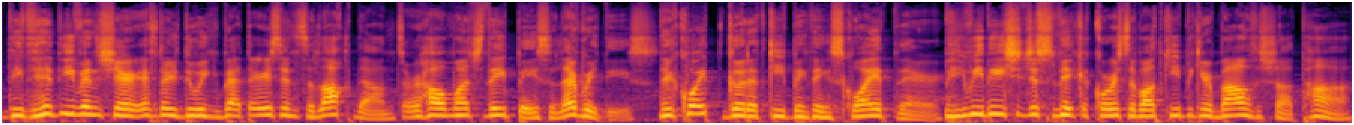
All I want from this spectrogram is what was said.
They didn't even share if they're doing better since the lockdowns or how much they pay celebrities. They're quite good at keeping things quiet there. Maybe they should just make a course about keeping your mouth shut, huh?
